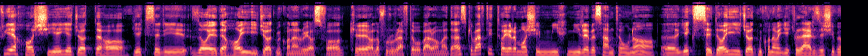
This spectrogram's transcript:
توی حاشیه جاده ها یک سری زایده هایی ایجاد می‌کنن روی آسفالت که حالا فرو رفته و برآمده است که وقتی تایر ماشین میخ میره به سمت اونا یک صدایی ایجاد می‌کنه و یک لرزشی به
